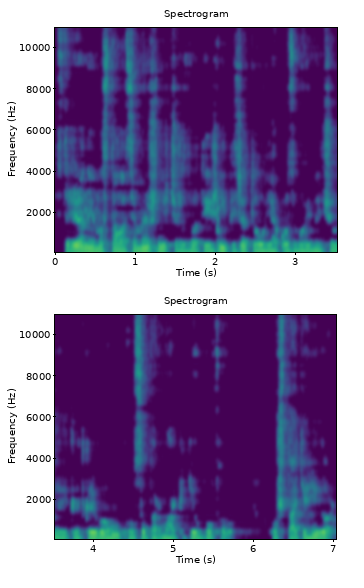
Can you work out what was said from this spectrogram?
Стрілянина сталася менш ніж через два тижні після того, як озброєний чоловік відкрив вогонь у супермаркеті в Буффало у штаті Нью-Йорк,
